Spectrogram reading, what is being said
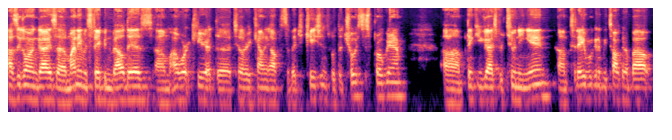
How's it going, guys? Uh, my name is Fabian Valdez. Um, I work here at the Tulare County Office of Education with the Choices Program. Um, thank you guys for tuning in. Um, today, we're going to be talking about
